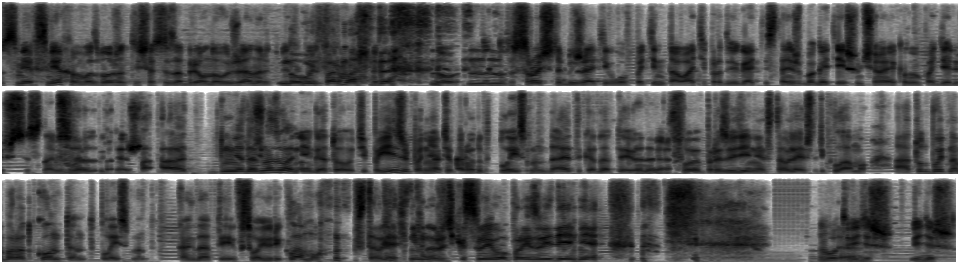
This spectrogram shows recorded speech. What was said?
смех смехом, возможно, ты сейчас изобрел новый жанр. Новый формат, срочно, да. Ну, ну, срочно бежать его патентовать и продвигать, ты станешь богатейшим человеком и поделишься с нами, может быть, даже. А, а у меня даже название готово. Типа, есть же понятие так, product placement, да? Это когда ты да, в свое произведение вставляешь рекламу. А тут будет, наоборот, content placement, когда ты в свою рекламу вставляешь немножечко своего произведения. Вот видишь, видишь?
